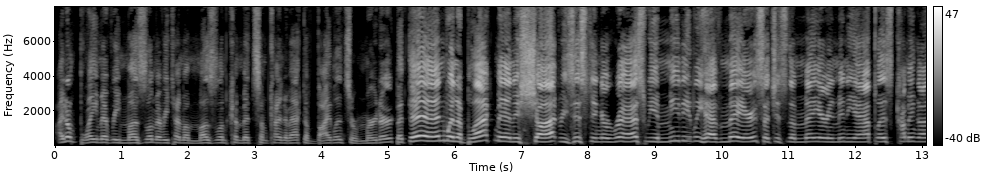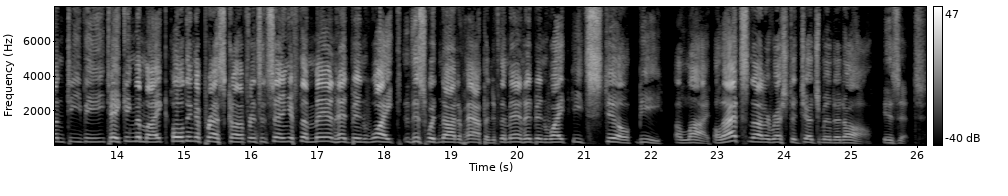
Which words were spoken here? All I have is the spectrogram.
I don't blame every Muslim every time a Muslim commits some kind of act of violence or murder. But then, when a black man is shot resisting arrest, we immediately have mayors, such as the mayor in Minneapolis, coming on TV, taking the mic, holding a press conference, and saying if the man had been white, this would not have happened. If the man had been white, he'd still be alive. Well, that's not a rush to judgment at all, is it?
